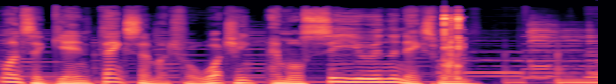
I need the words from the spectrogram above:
Once again, thanks so much for watching, and we'll see you in the next one.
